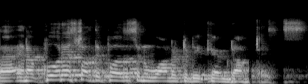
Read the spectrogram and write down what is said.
uh, you know, poorest of the person who wanted to become doctors.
